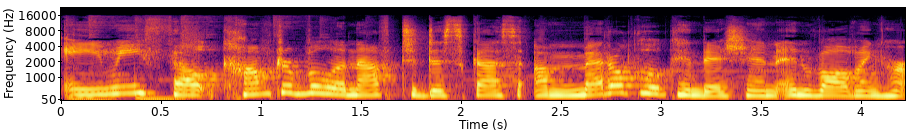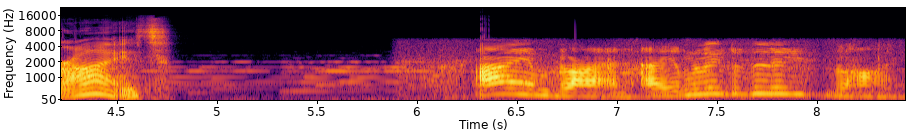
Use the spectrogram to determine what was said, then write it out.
Amy felt comfortable enough to discuss a medical condition involving her eyes. I am blind. I am legally blind.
